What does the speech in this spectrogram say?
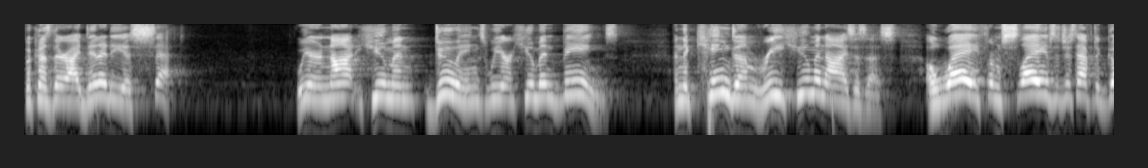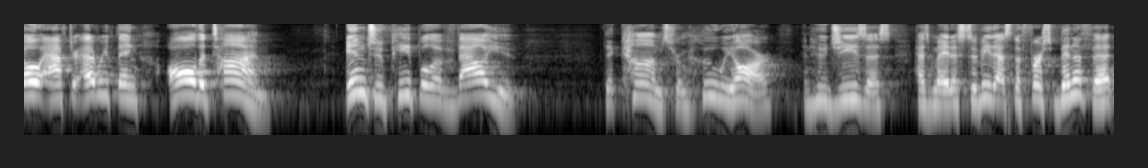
because their identity is set. We are not human doings, we are human beings. And the kingdom rehumanizes us away from slaves that just have to go after everything all the time into people of value that comes from who we are and who Jesus has made us to be. That's the first benefit,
